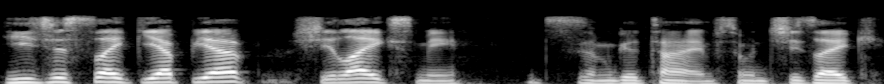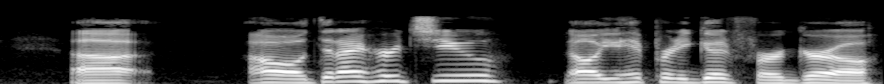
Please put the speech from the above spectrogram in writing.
he's just like, "Yep, yep, she likes me." It's some good times when she's like, uh, "Oh, did I hurt you?" Oh, you hit pretty good for a girl.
